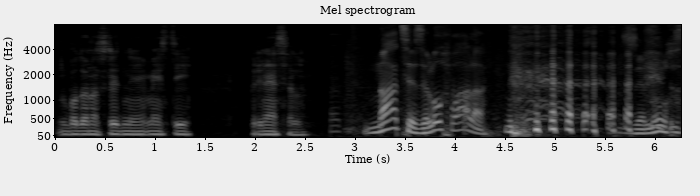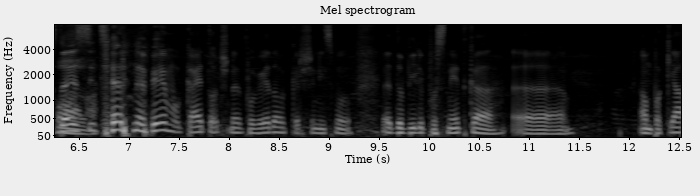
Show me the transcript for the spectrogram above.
bodo naslednji meseci prinesli. Nace, zelo hvala. Zelo hvala. Zdaj sicer ne vemo, kaj točno je povedal, ker še nismo eh, dobili posnetka. Uh, ampak ja,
